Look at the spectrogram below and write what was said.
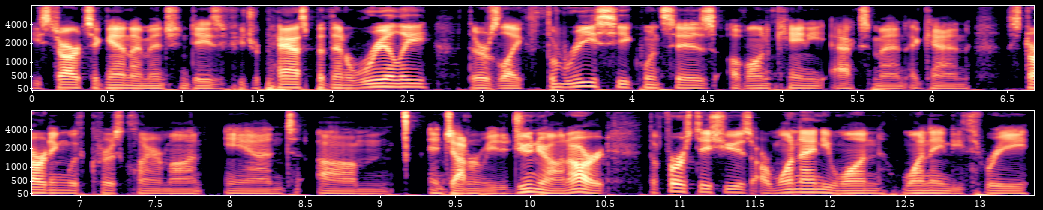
He starts again, I mentioned Days of Future Past, but then really there's like three sequences of Uncanny X Men again, starting with Chris Claremont and um, and John Romita Jr. on art. The first issues are 191, 193,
